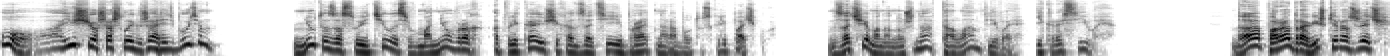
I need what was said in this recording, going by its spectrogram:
О, а еще шашлык жарить будем?» Нюта засуетилась в маневрах, отвлекающих от затеи брать на работу скрипачку. Зачем она нужна, талантливая и красивая? «Да, пора дровишки разжечь»,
